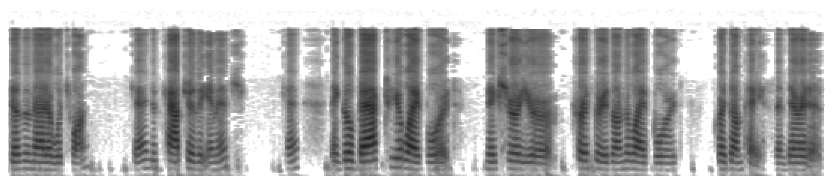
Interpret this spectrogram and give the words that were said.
It doesn't matter which one. Okay, just capture the image. Okay, then go back to your whiteboard. Make sure your cursor is on the whiteboard. Click on paste, and there it is.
